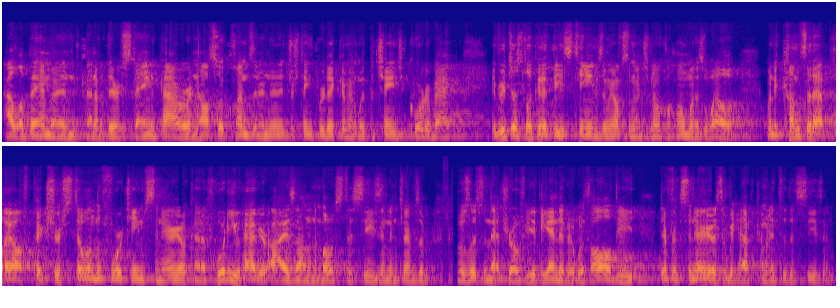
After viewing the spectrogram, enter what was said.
Alabama and kind of their staying power, and also Clemson in an interesting predicament with the change at quarterback. If you're just looking at these teams, and we also mentioned Oklahoma as well, when it comes to that playoff picture, still in the four team scenario, kind of who do you have your eyes on the most this season in terms of who's lifting that trophy at the end of it with all the different scenarios that we have coming into the season?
